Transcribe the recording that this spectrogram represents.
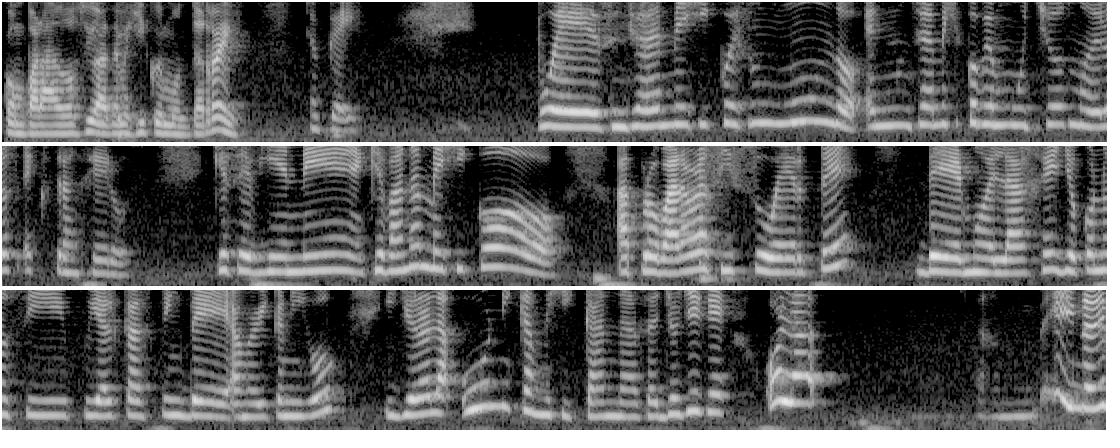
comparado Ciudad de México y Monterrey? Ok. Pues en Ciudad de México es un mundo. En Ciudad de México veo muchos modelos extranjeros que se viene, que van a México a probar ahora sí suerte del modelaje. Yo conocí, fui al casting de American Eagle y yo era la única mexicana. O sea, yo llegué, hola, y, nadie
